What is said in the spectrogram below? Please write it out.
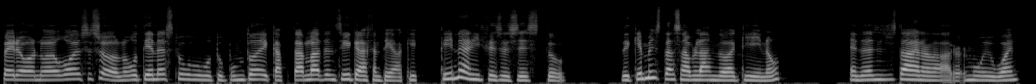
pero luego es eso, luego tienes tu, tu punto de captar la atención y que la gente diga, ¿qué, ¿qué narices es esto? ¿De qué me estás hablando aquí, no? Entonces eso está muy bueno.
